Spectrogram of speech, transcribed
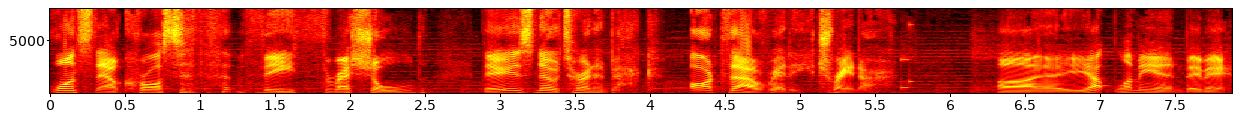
Once thou crosseth the threshold, there is no turning back. Art thou ready, trainer? Uh, yep, let me in, baby.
